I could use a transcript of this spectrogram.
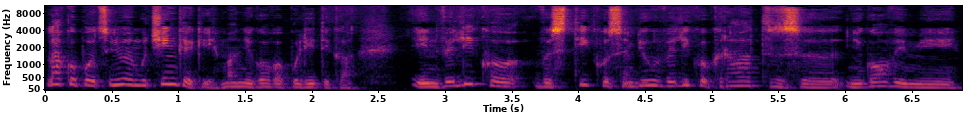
lahko pa ocenjujem učinke, ki jih ima njegova politika. In veliko v stiku sem bil veliko krat z njegovimi.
